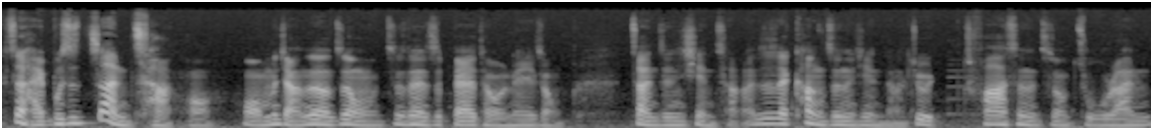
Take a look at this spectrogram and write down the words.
这还不是战场哦，我们讲这种这种真的是 battle 那种战争现场，而是在抗争的现场，就发生了这种阻拦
